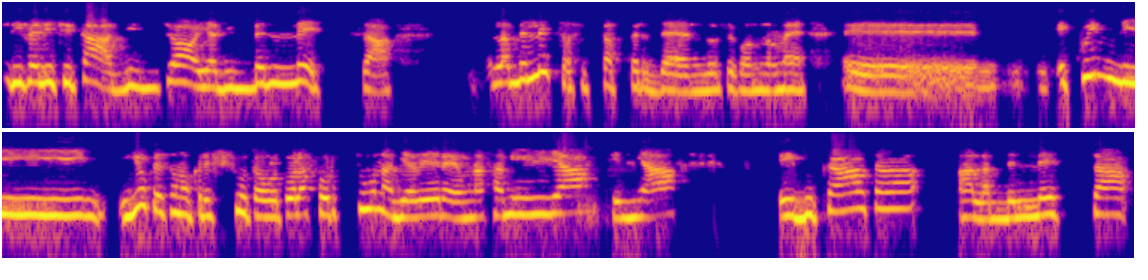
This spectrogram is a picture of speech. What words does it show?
di felicità, di gioia, di bellezza, la bellezza si sta perdendo secondo me eh, e quindi io che sono cresciuta ho avuto la fortuna di avere una famiglia che mi ha educata alla bellezza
